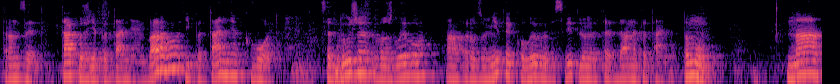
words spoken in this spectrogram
транзит. Також є питання ембарго і питання квот. Це дуже важливо розуміти, коли ви висвітлюєте дане питання. Тому на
